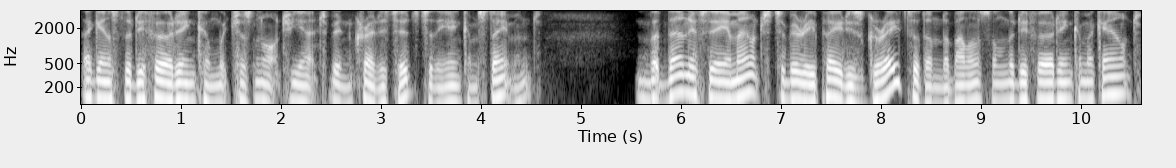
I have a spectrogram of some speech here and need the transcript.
against the deferred income which has not yet been credited to the income statement. But then if the amount to be repaid is greater than the balance on the deferred income account,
